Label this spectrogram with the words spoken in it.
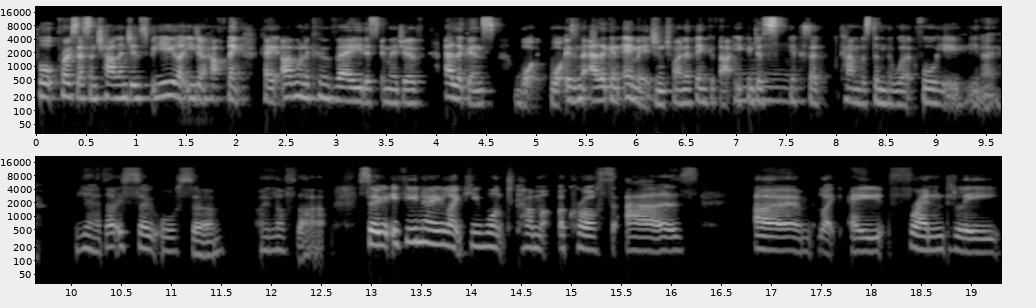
thought process and challenges for you. Like you don't have to think, okay, I want to convey this image of elegance. What what is an elegant image? And trying to think of that. You can just, like I mm. said, Canva's done the work for you, you know. Yeah, that is so awesome. I love that. So if you know like you want to come across as um like a friendly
